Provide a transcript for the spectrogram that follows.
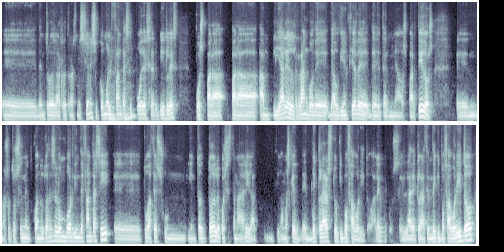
eh, dentro de las retransmisiones y cómo el fantasy puede servirles pues, para, para ampliar el rango de, audiencia de, determinados partidos. Eh, nosotros, cuando tú haces el onboarding de Fantasy, eh, tú haces un, y en todo el ecosistema de la liga, digamos que declaras tu equipo favorito, ¿vale? Pues la declaración de equipo favorito,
